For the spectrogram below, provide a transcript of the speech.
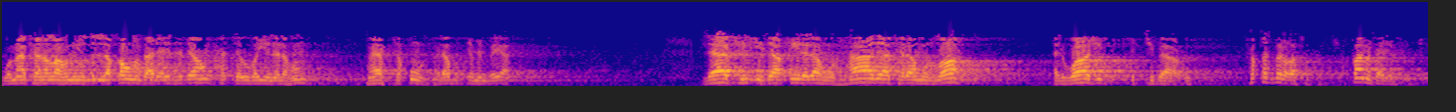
وما كان الله ليضل قوما بعد إذ هداهم حتى يبين لهم ما يتقون. فلا بد من بيان. لكن إذا قيل له هذا كلام الله الواجب اتباعه. فقد بلغت الحجة قامت عليه الحجة.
